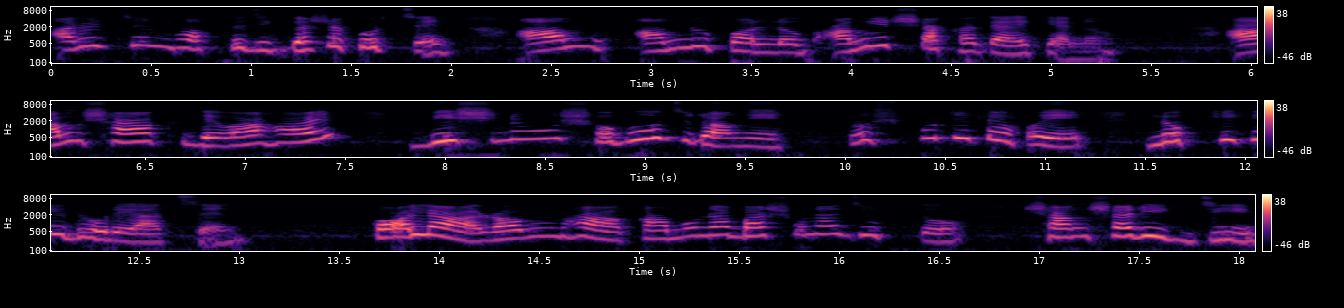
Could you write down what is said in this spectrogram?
আরেকজন ভক্ত জিজ্ঞাসা করছেন, আম আম্রপল্লব আমের শাখা দেয় কেন? আম শাখ দেওয়া হয় বিষ্ণু সবুজ রঙে প্রস্ফুটিত হয়ে লক্ষ্মীকে ধরে আছেন। কলা, রম্ভা, কামনা বাসনা যুক্ত সাংসারিক জীব,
